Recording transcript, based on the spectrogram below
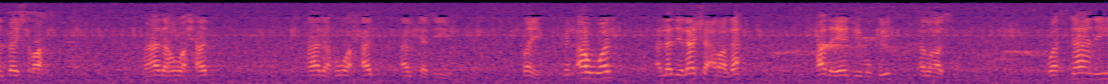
البشرة فهذا هو حد هذا هو حد الكثير طيب في الأول الذي لا شعر له هذا يجب فيه الغسل. والثاني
